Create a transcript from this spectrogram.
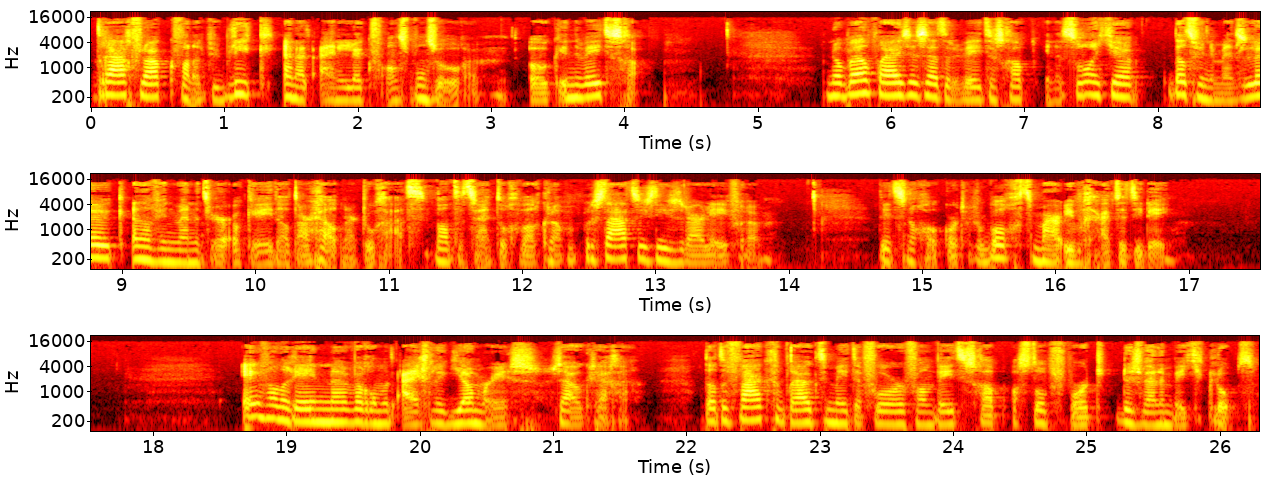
Draagvlak van het publiek en uiteindelijk van sponsoren, ook in de wetenschap. Nobelprijzen zetten de wetenschap in het zonnetje. Dat vinden mensen leuk en dan vindt men het weer oké dat daar geld naartoe gaat. Want het zijn toch wel knappe prestaties die ze daar leveren. Dit is nogal kort de bocht, maar u begrijpt het idee. Een van de redenen waarom het eigenlijk jammer is, zou ik zeggen, dat de vaak gebruikte metafoor van wetenschap als topsport dus wel een beetje klopt.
